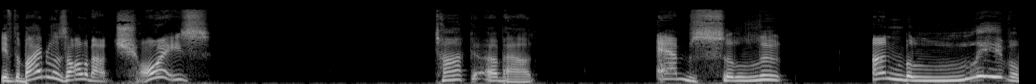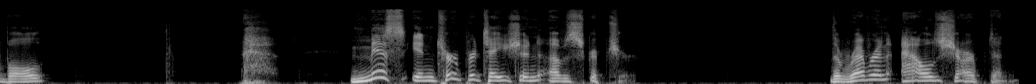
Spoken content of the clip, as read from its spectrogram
If the Bible is all about choice, talk about absolute, unbelievable misinterpretation of Scripture. The Reverend Al Sharpton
